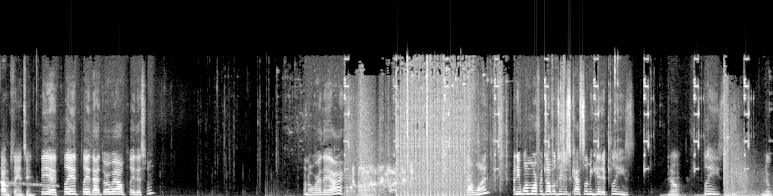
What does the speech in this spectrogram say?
I'm planting. Yeah, play play that doorway, I'll play this one. I don't know where they are. The bomb has been planted. Got one? I need one more for double digits, Cass. Let me get it, please. No. Please. Nope.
